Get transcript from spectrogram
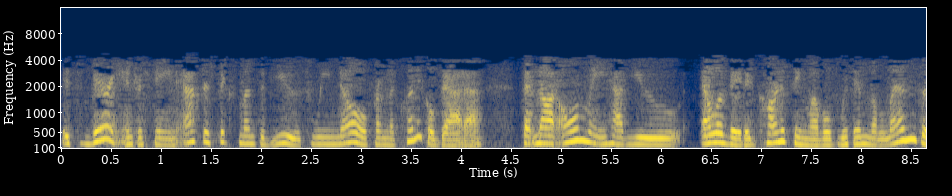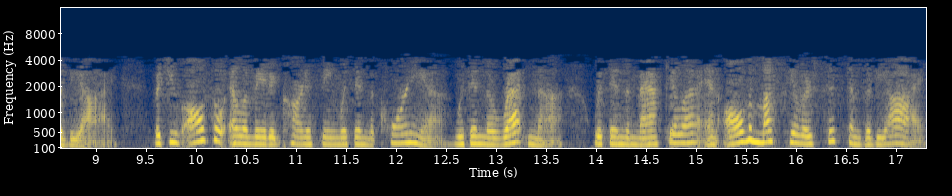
it's very interesting. After six months of use, we know from the clinical data that not only have you elevated carnosine levels within the lens of the eye, but you've also elevated carnosine within the cornea, within the retina, within the macula, and all the muscular systems of the eye.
